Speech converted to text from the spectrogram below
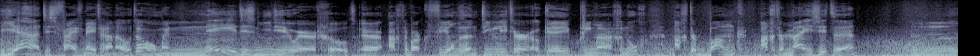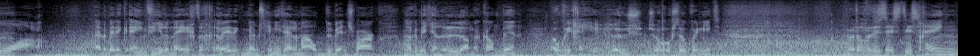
Ja, het is 5 meter aan auto. Maar nee, het is niet heel erg groot. Eh, achterbak 410 liter. Oké, prima genoeg. Achterbank, achter mij zitten... En dan ben ik 1,94. En weet ik, ben misschien niet helemaal de benchmark. Omdat ik een beetje aan de lange kant ben. Ook weer geen reus. Zo het ook weer niet. Maar dat, het, is, het is- het is geen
